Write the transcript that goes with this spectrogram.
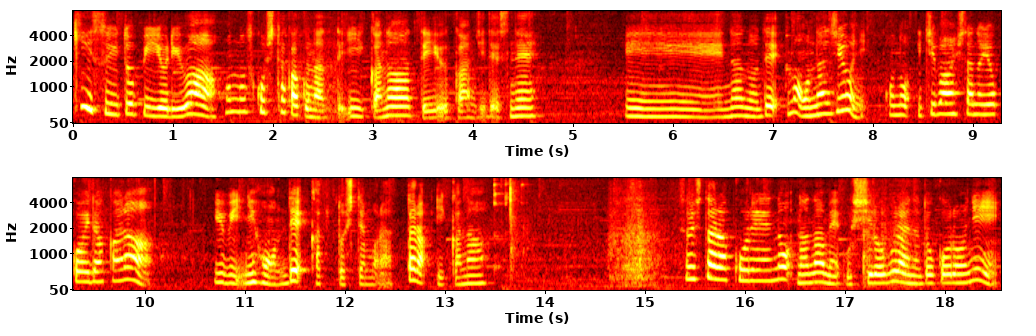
きいスイートピーよりはほんの少し高くなっていいかなっていう感じですね、えー、なので、まあ、同じようにこの一番下の横枝から指2本でカットしてもらったらいいかな。そしたらこれの斜め後ろぐらいのところに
